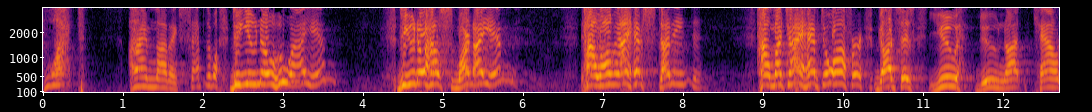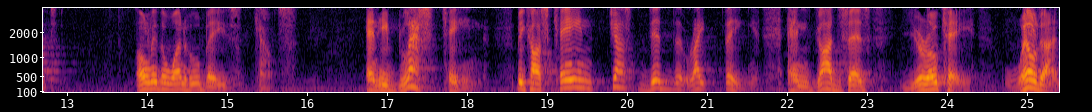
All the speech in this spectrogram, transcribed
What? I'm not acceptable? Do you know who I am? Do you know how smart I am? How long I have studied? how much I have to offer. God says, You do not count, only the one who obeys counts. And he blessed Cain because Cain just did the right thing. And God says, You're okay. Well done.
